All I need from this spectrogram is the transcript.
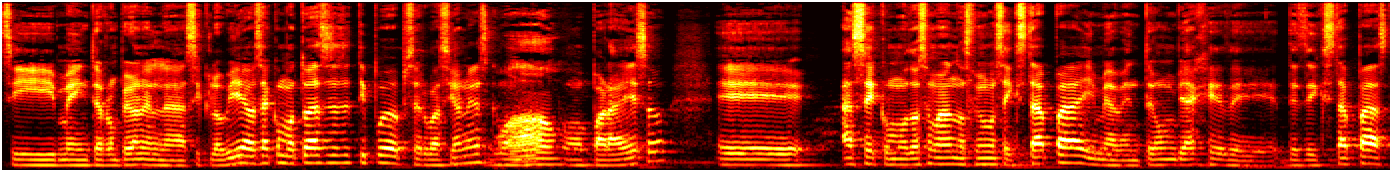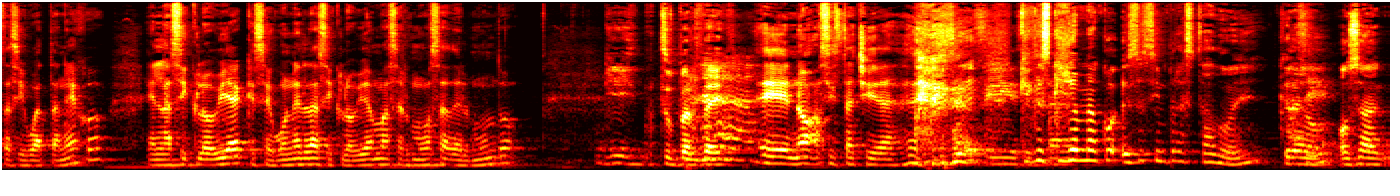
si me interrumpieron en la ciclovía, o sea, como todas ese tipo de observaciones, como, Wow. como para eso. Eh, hace como dos semanas nos fuimos a Ixtapa y me aventé un viaje de, desde Ixtapa hasta Cihuatanejo, en la ciclovía, que según es la ciclovía más hermosa del mundo. Super fake. Eh, no, sí está chida. ¿Qué crees que yo me acuerdo? Esa siempre ha estado, ¿eh? Creo. ¿Ah, sí? O sea,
